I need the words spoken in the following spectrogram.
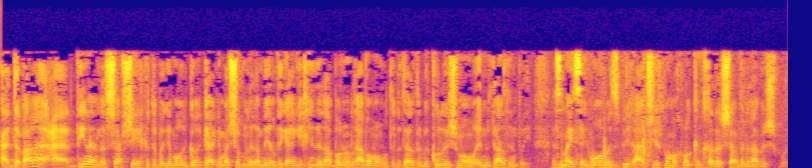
הדבר, הדין הנוסף שיהיה כתוב בגמור, גג משום לרמיר וגג יחיד לרבונון רב אמרותו לטלטל בכול לשמור אין לטלטל בוי. אז מייסה הגמור מסבירה שיש פה מחלוקת חדשה בין רב ושמואל.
